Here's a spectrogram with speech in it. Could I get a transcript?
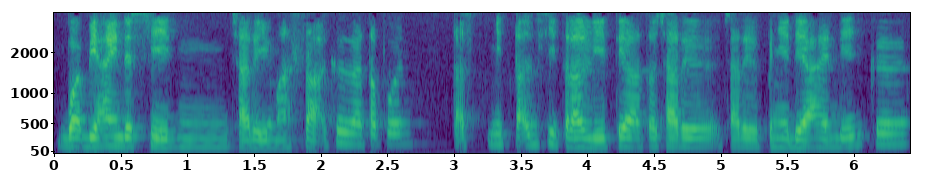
Buat behind the scene cara you masak ke ataupun tak tak mesti terlalu detail atau cara cara penyediaan dia ke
